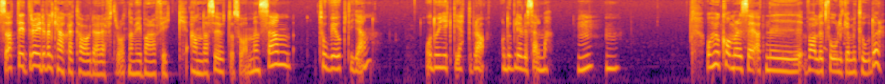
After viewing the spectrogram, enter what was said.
Så att det dröjde väl kanske ett tag där efteråt när vi bara fick andas ut och så. Men sen tog vi upp det igen och då gick det jättebra och då blev det Selma. Mm. Och hur kommer det sig att ni valde två olika metoder?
